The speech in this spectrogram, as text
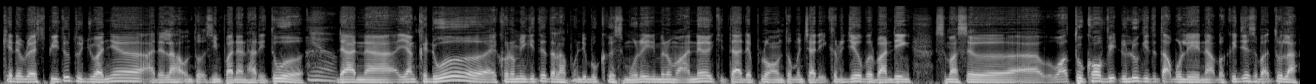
KWSP itu tujuannya adalah untuk simpanan hari tua. Yeah. Dan uh, yang kedua ekonomi kita telah pun dibuka semula. Ini bermakna kita ada peluang untuk mencari kerja berbanding semasa uh, waktu covid dulu kita tak boleh nak bekerja. Sebab itulah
